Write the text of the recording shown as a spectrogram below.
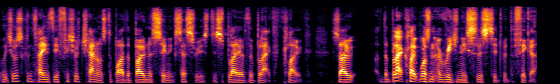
which also contains the official channels to buy the bonus scene accessories display of the black cloak. So the black cloak wasn't originally solicited with the figure.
